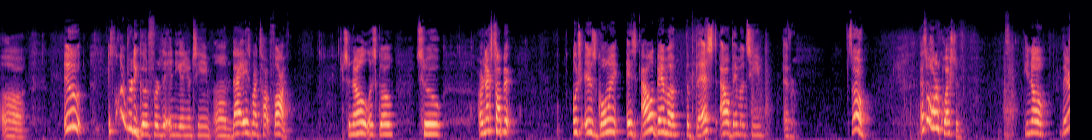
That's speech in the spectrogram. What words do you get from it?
Uh, it, it's looking pretty good for the Indiana team. Um, that is my top five. So now let's go to our next topic which is going is Alabama the best Alabama team ever? So, that's a hard question. You know, there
